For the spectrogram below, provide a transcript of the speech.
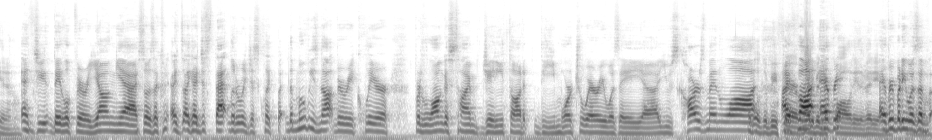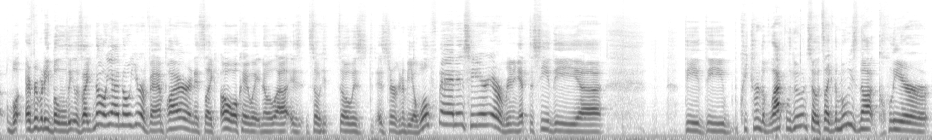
you know. and she, they look very young. Yeah, so it's like, it's like I just that literally just clicked. But the movie's not very clear. For the longest time, JD thought the mortuary was a uh, used carsman lot. Although, to be fair, might thought have been the every, quality of the video. Everybody was a well, everybody believe was like, no, yeah, no, you're a vampire, and it's like, oh, okay, wait, no, uh, is, so so is is there going to be a wolfman is here, or are we're going to get to see the. Uh, the the creature from the Black Lagoon. So it's like the movie's not clear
